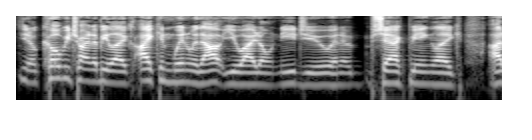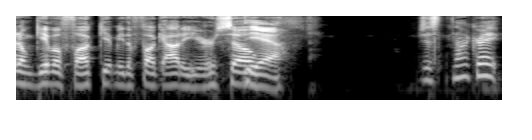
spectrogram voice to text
you know, Kobe trying to be like, I can win without you, I don't need you, and it, Shaq being like, I don't give a fuck, get me the fuck out of here. So Yeah. just not great.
